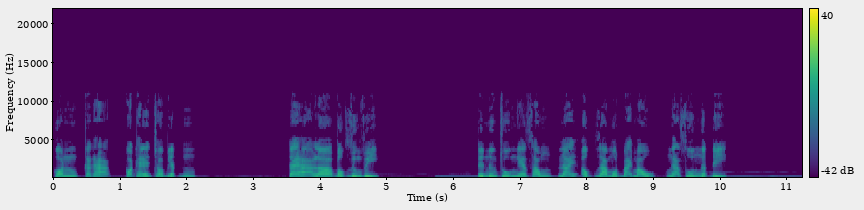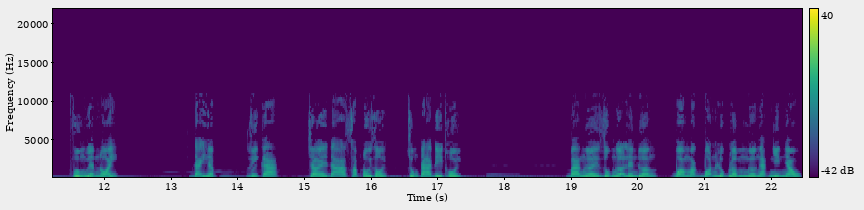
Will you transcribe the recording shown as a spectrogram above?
Còn các hạ có thể cho biết... Tại hạ là Bộc Dương Duy. Tên đường chủ nghe xong lại ọc ra một bãi máu, ngã xuống ngất đi. Phương Uyển nói. Đại hiệp, Duy ca, trời đã sắp tối rồi, chúng ta đi thôi. Ba người dục ngựa lên đường, bỏ mặc bọn lục lâm ngơ ngác nhìn nhau.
